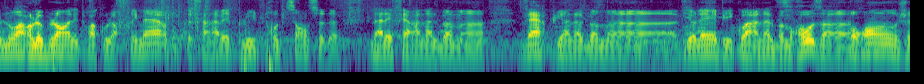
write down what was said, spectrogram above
noir, le blanc et les trois couleurs primaires, donc ça n'avait plus trop de sens d'aller faire un album euh, vert, puis un album euh, violet, puis quoi, un album rose, euh, orange.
